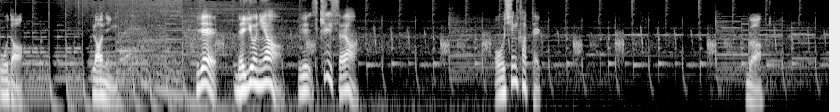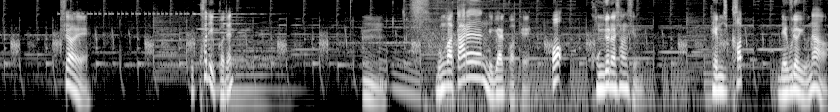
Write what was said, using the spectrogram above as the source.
오더. 러닝. 이게 레기온이야. 이게 스킬이 있어요. 오 싱커텍. 뭐야? 투여해 여기 코드 있거든 음 뭔가 다른 얘기할 것 같아. 어? 공격력 상승. 데미지 컷? 내구력이구나.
